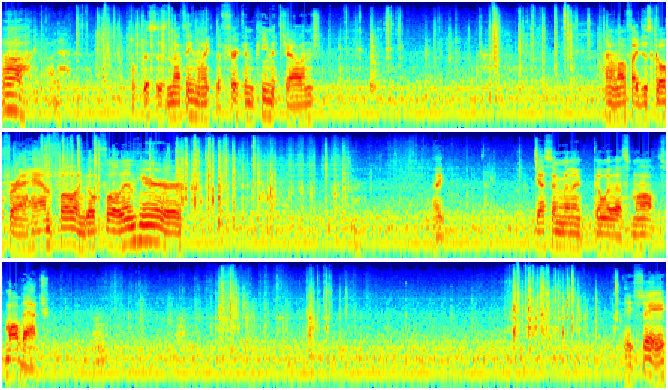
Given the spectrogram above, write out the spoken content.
Oh, God. Hope this is nothing like the frickin' peanut challenge. I don't know if I just go for a handful and go full in here or guess I'm gonna go with a small small batch. They say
